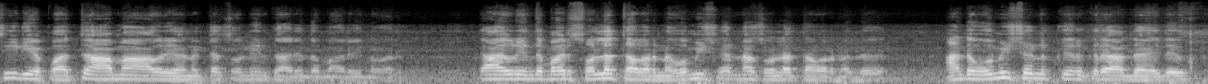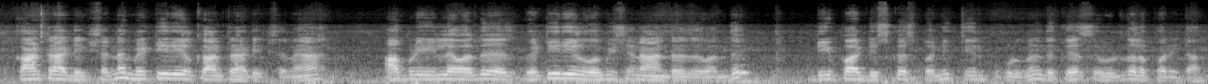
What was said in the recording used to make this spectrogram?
சிடியை பார்த்து ஆமாம் அவர் என்கிட்ட சொல்லியிருக்காரு இந்த மாதிரின்னு அவர் இந்த மாதிரி சொல்ல தவறின ஒமிஷன்னா சொல்ல தவறினது. அந்த ஒமிஷனுக்கு இருக்கிற அந்த இது கான்ட்ராடிக்ஷனை மெட்டீரியல் கான்ட்ராடிக்ஷனை அப்படி இல்லை வந்து மெட்டீரியல் ஒமிஷனான்றது வந்து டீப்பாக டிஸ்கஸ் பண்ணி தீர்ப்பு கொடுக்கணும் இந்த கேஸை விடுதலை பண்ணிட்டாங்க.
